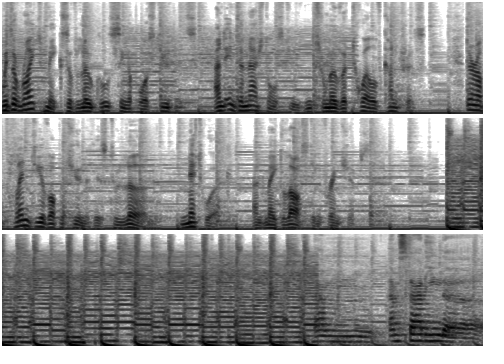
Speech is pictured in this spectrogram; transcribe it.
With the right mix of local Singapore students and international students from over 12 countries, there are plenty of opportunities to learn, network and make lasting friendships. I'm studying the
